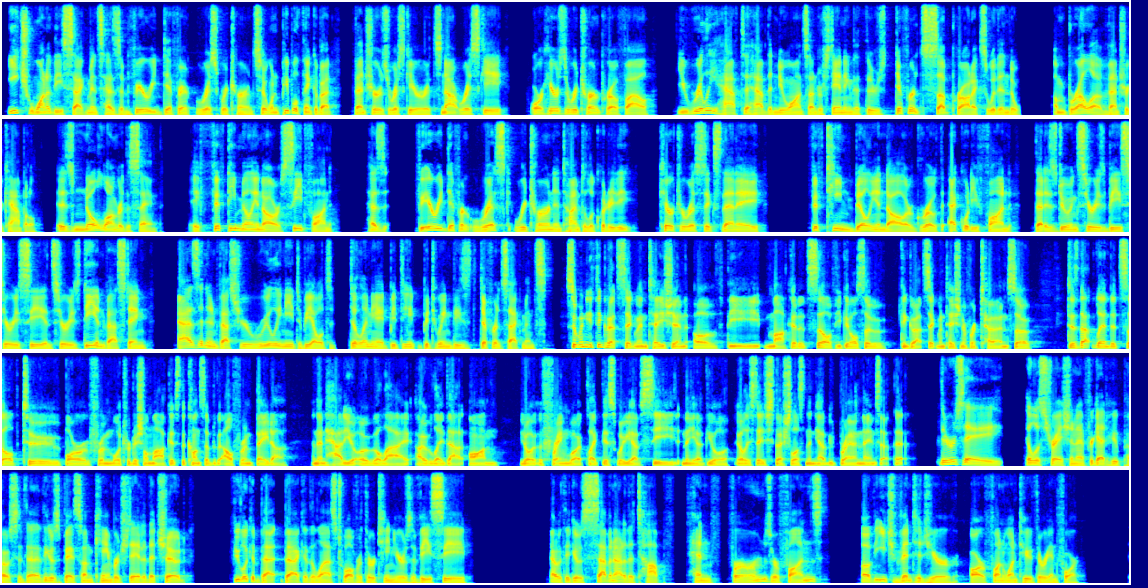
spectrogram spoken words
each one of these segments has a very different risk return. So when people think about ventures risky or it's not risky, or here's the return profile, you really have to have the nuance understanding that there's different sub products within the umbrella of venture capital. It is no longer the same. A $50 million seed fund has very different risk, return, and time to liquidity characteristics than a $15 billion growth equity fund that is doing Series B, Series C, and Series D investing, as an investor, you really need to be able to delineate between, between these different segments. So, when you think about segmentation of the market itself, you can also think about segmentation of return. So, does that lend itself to borrow from more traditional markets the concept of alpha and beta? And then, how do you overlay overlay that on you know the framework like this, where you have seed and then you have your early stage specialists, and then you have your brand names out there? There's a illustration. I forget who posted that. I think it was based on Cambridge data that showed if you look at back at the last 12 or 13 years of VC, I would think it was seven out of the top 10 firms or funds of each vintage year are fund one, two, three, and four.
